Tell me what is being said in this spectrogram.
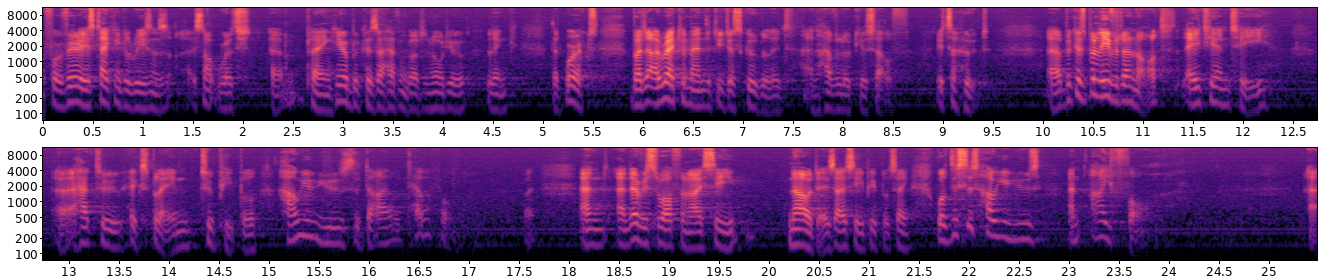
For various technical reasons, it's not worth um, playing here because I haven't got an audio link that works. But I recommend that you just Google it and have a look yourself. It's a hoot. Uh, because believe it or not, AT&T uh, had to explain to people how you use the dial telephone. Right? And, and every so often I see, nowadays, I see people saying, well, this is how you use an iPhone. Uh,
